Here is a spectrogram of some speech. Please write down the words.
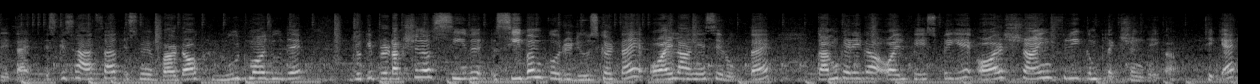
देता है। इसके साथ साथ इसमें बर्डॉक रूट मौजूद है, जो कि प्रोडक्शन ऑफ़ सीबम को रिड्यूस करता है ऑयल आने से रोकता है। कम करेगा ऑयल फेस पे ये और शाइन फ्री कम्प्लेक्शन देगा, ठीक है?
